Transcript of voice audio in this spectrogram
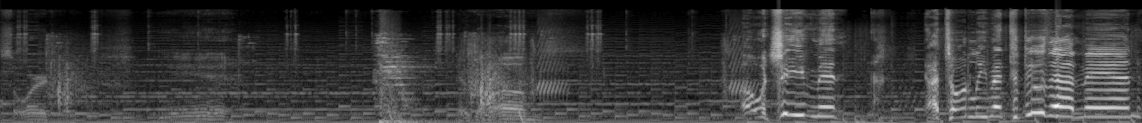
Sword. Achievement! I totally meant to do that, man!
